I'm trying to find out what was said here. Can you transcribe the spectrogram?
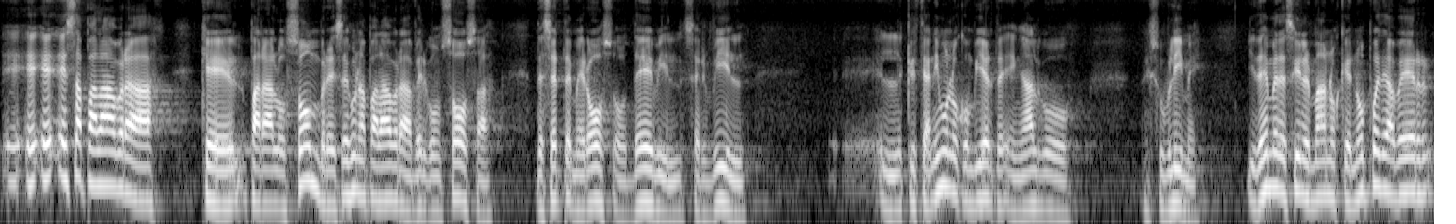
e, e, e, esa palabra que para los hombres es una palabra vergonzosa, de ser temeroso, débil, servil, el cristianismo lo convierte en algo sublime. Y déjeme decir, hermanos, que no puede haber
